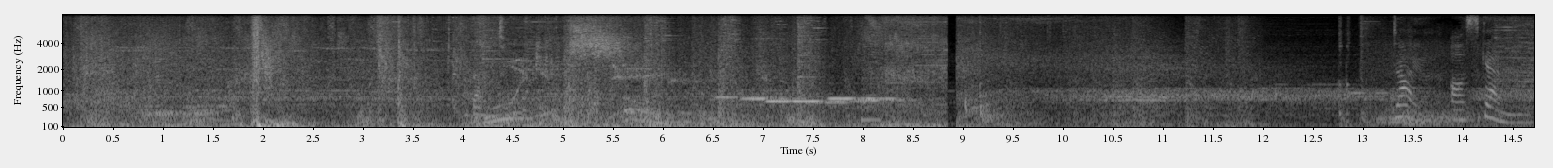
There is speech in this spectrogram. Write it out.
Dire are scanning.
